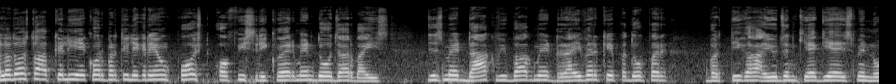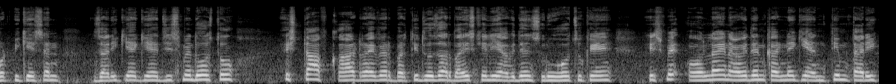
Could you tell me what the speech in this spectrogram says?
हेलो दोस्तों, आपके लिए एक और भर्ती लिख रहे हूँ पोस्ट ऑफ़िस रिक्वायरमेंट 2022 जिसमें डाक विभाग में ड्राइवर के पदों पर भर्ती का आयोजन किया गया है। इसमें नोटिफिकेशन जारी किया गया है, जिसमें दोस्तों, स्टाफ कार ड्राइवर भर्ती 2022 के लिए आवेदन शुरू हो चुके हैं। इसमें ऑनलाइन आवेदन करने की अंतिम तारीख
